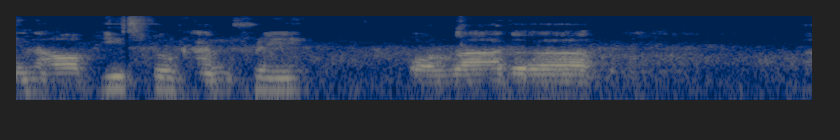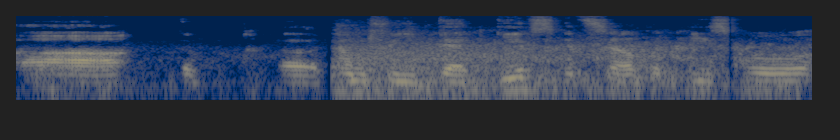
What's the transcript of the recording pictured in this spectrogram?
in our peaceful country, or rather uh, the uh, country that gives itself a peaceful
